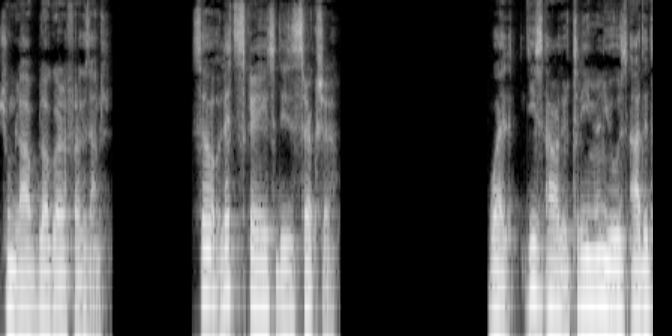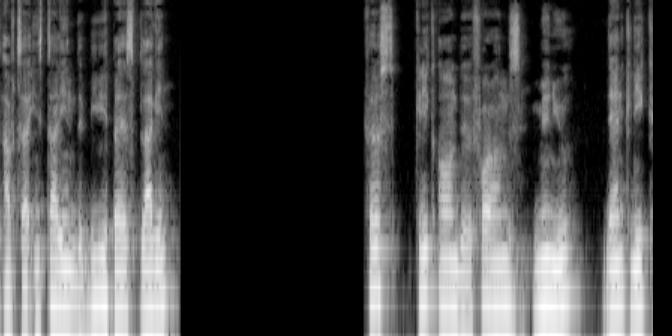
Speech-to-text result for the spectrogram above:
Joomla, Blogger, for example. So let's create this structure. Well, these are the three menus added after installing the BBPress plugin. First, click on the Forums menu, then click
